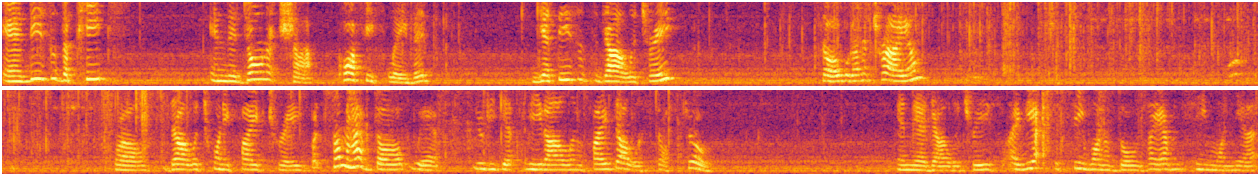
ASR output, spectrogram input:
And these are the Peeps in the donut shop, coffee flavored. get these at the Dollar Tree. So we're going to try them. 12, dollar 25 tray. But some have the where you can get $3 and $5 stuff too in their Dollar Trees. I've yet to see one of those. I haven't seen one yet.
